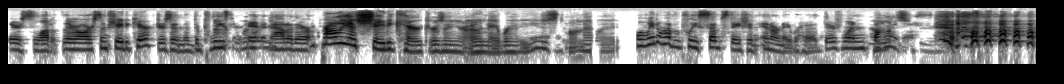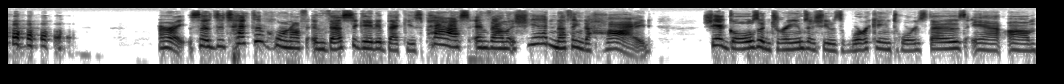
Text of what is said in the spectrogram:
there's a lot of, there are some shady characters in there. The police are in and out of there. You probably has shady characters in your own neighborhood. You just don't know it. Well, we don't have a police substation in our neighborhood. There's one No, behind us. All right. So Detective Hornoff investigated Becky's past and found that she had nothing to hide. She had goals and dreams and she was working towards those. And um,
